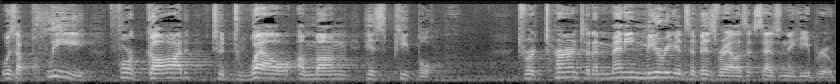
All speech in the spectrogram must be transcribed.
was a plea for God to dwell among his people, to return to the many myriads of Israel, as it says in the Hebrew.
